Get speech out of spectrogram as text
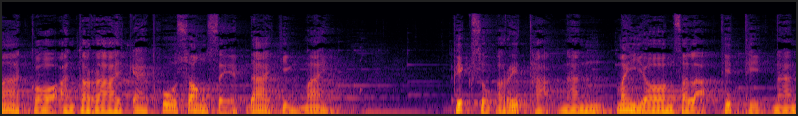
มารถก่ออันตรายแก่ผู้ซ่องเสพได้จริงไม่ ภิกษุอริ t ะนั้นไม่ยอมสละทิฏฐินั้น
